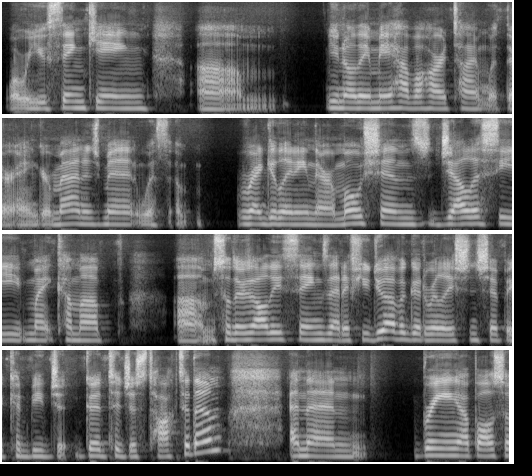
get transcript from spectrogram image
What were you thinking? Um, you know, they may have a hard time with their anger management, with um, regulating their emotions. Jealousy might come up. Um, so there's all these things that if you do have a good relationship, it could be j- good to just talk to them, and then bringing up also,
